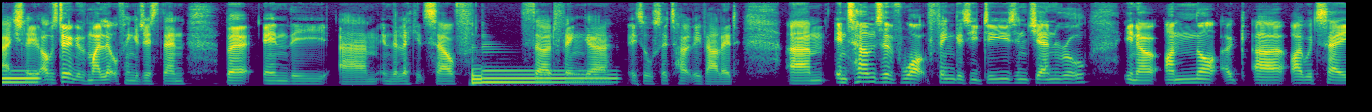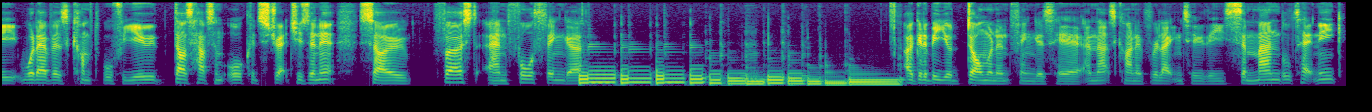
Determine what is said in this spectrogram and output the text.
actually I was doing it with my little finger just then but in the um, in the lick itself third finger is also totally valid. Um, in terms of what fingers you do use in general you know I'm not a, uh, I would say whatever's comfortable for you does have some awkward stretches in it. So first and fourth finger are going to be your dominant fingers here, and that's kind of relating to the Simandl technique,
